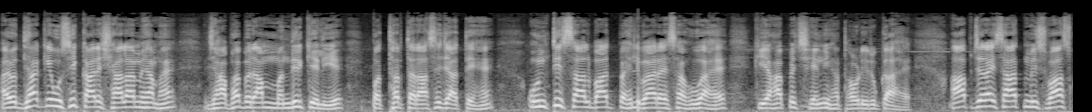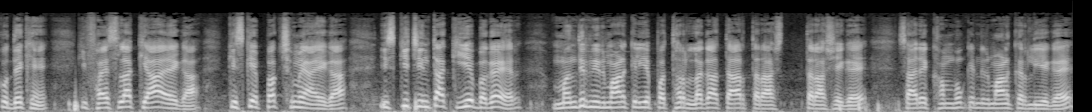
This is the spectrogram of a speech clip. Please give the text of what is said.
अयोध्या के उसी कार्यशाला में हम हैं, जहाँ भव्य राम मंदिर के लिए पत्थर तराशे जाते हैं। उनतीस साल बाद पहली बार ऐसा हुआ है कि यहाँ पे छेनी हथौड़ी रुका है। आप जरा इस आत्मविश्वास को देखें कि फैसला क्या आएगा, किसके पक्ष में आएगा। इसकी चिंता किए बगैर मंदिर निर्माण के लिए पत्थर लगातार तराश तराशे गए, सारे खंभों के निर्माण कर लिए गए,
